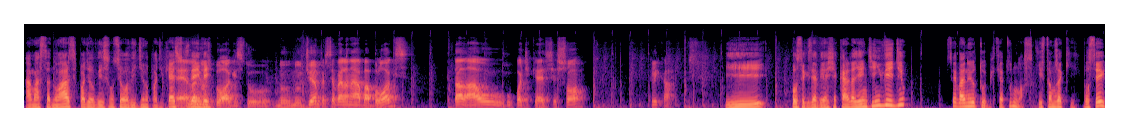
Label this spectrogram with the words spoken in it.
a Maçã no Aro. Você pode ouvir isso no seu ouvidinho no podcast. Se É, lá quiserem nos ver. blogs do. No, no Jumper, você vai lá na aba blogs, tá lá o, o podcast, é só clicar. E se você quiser ver a cara da gente em vídeo, você vai no YouTube, que é tudo nosso, que estamos aqui. Você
